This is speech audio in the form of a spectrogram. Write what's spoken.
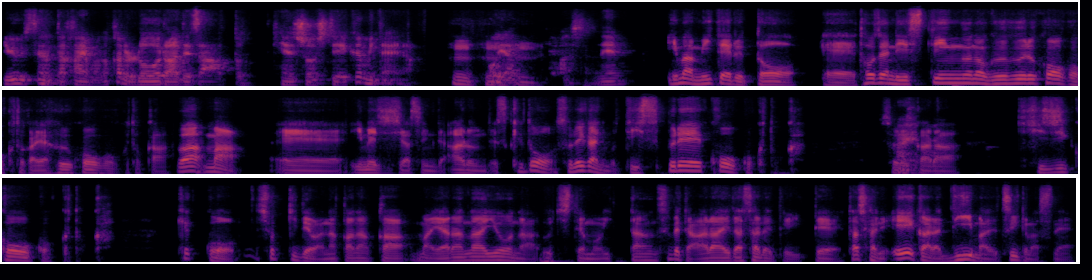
優先度高いものからローラーでザーッと検証していくみたいなをやってうん。ましたね。今見てると、えー当然リスティングの Google 広告とか Yahoo 広告とかは、まあ、えーイメージしやすいんであるんですけど、それ以外にもディスプレイ広告とか、それから記事広告とか、結構初期ではなかなか、まあ、やらないような打ち手も一旦すべて洗い出されていて、確かに A から D までついてますね。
